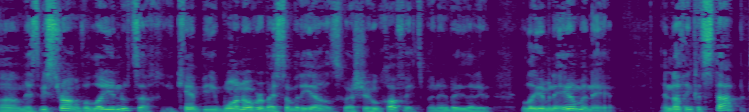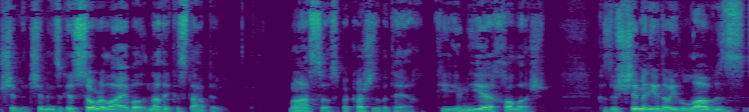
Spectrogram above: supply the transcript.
Um, he has to be strong. You can't be won over by somebody else. But anybody that and nothing could stop Shimon. Shimon's so reliable that nothing could stop him. Because of Shimon, even though he loves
